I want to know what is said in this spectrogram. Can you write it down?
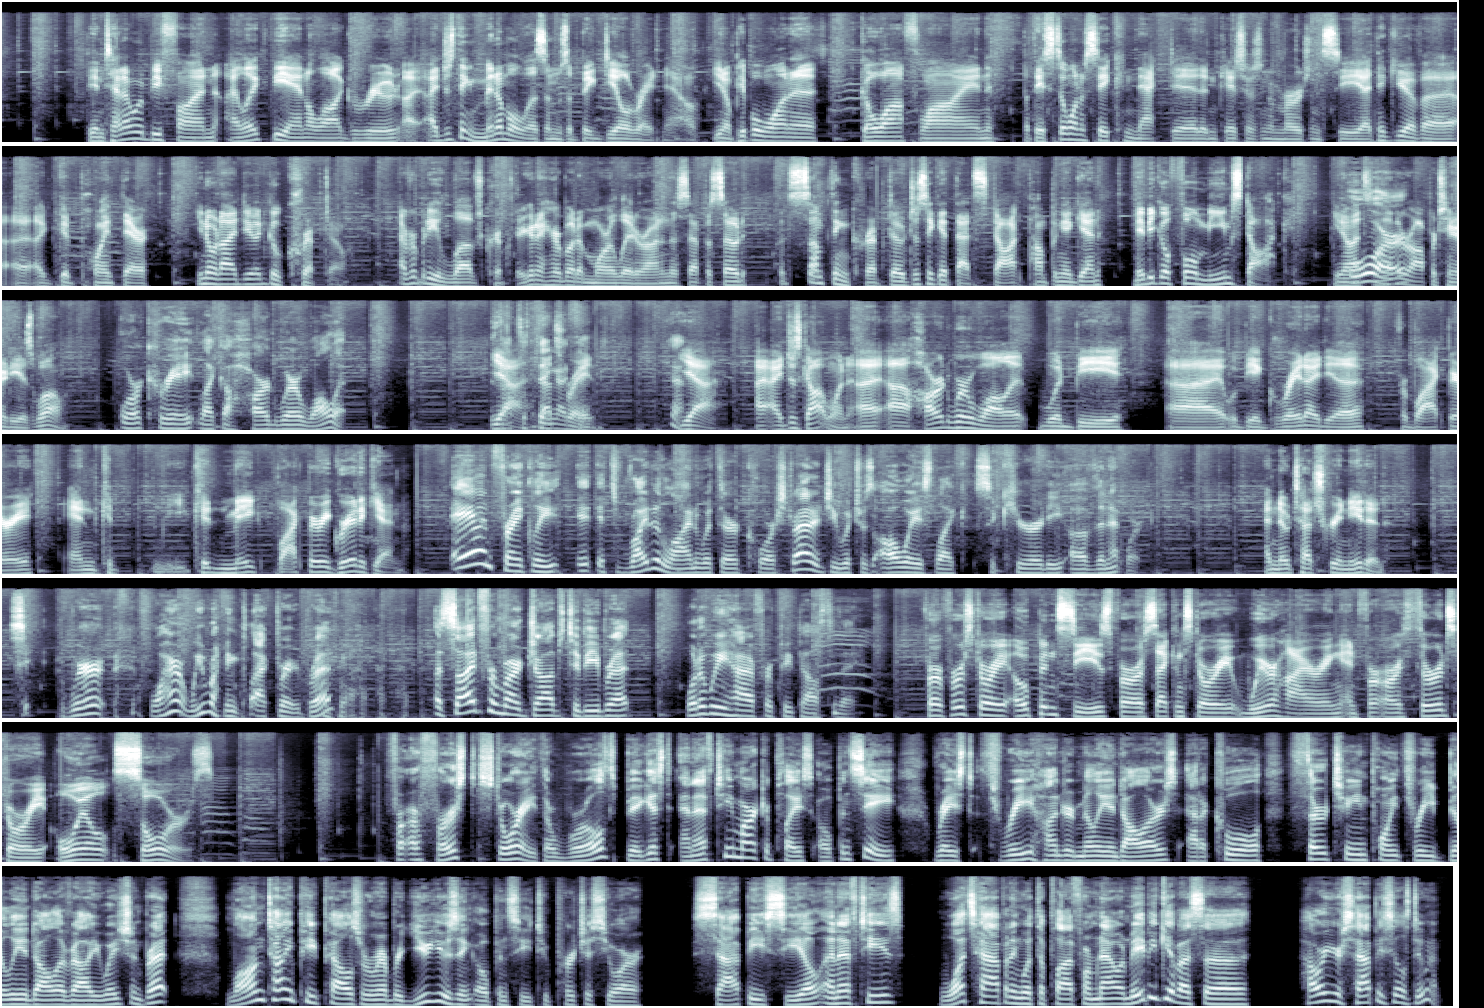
The antenna would be fun. I like the analog route. I, I just think minimalism is a big deal right now. You know, people want to go offline, but they still want to stay connected in case there's an emergency. I think you have a, a good point there. You know what I'd do? I'd go crypto. Everybody loves crypto. You're going to hear about it more later on in this episode, but something crypto just to get that stock pumping again. Maybe go full meme stock. You know, that's or, another opportunity as well. Or create like a hardware wallet. Yeah, that's, that's right. Yeah, yeah I, I, just got one. A, a, hardware wallet would be uh, it would be a great idea for BlackBerry and could could make BlackBerry great again. And frankly, it, it's right in line with their core strategy, which was always like security of the network. And no touchscreen needed. See, where why aren't we running BlackBerry, Brett? Aside from our jobs to be, Brett, what do we have for Peak Pals today? For our first story, open seas. For our second story, we're hiring. And for our third story, oil soars. For our first story, the world's biggest NFT marketplace, OpenSea, raised $300 million at a cool $13.3 billion valuation. Brett, longtime Peak Pals remember you using OpenSea to purchase your Sappy Seal NFTs what's happening with the platform now, and maybe give us a how are your Sappy Seals doing?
